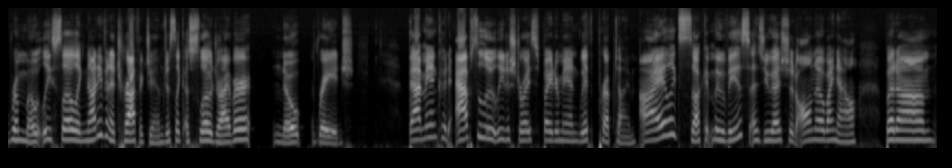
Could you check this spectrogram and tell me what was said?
remotely slow, like not even a traffic jam, just like a slow driver, Nope, rage. Batman could absolutely destroy Spider-Man with prep time. I like suck at movies, as you guys should all know by now. But um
